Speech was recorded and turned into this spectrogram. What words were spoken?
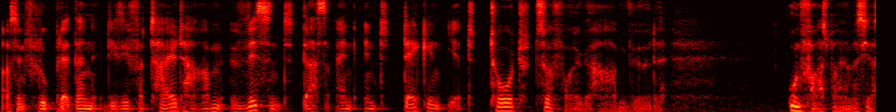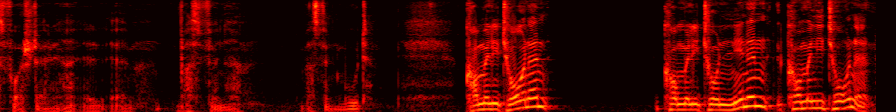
aus den Flugblättern, die sie verteilt haben, wissend, dass ein Entdecken ihr Tod zur Folge haben würde. Unfassbar, wenn man sich das vorstellt. Ja? Äh, was, für eine, was für ein Mut. Kommilitonen, Kommilitoninnen, Kommilitonen.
